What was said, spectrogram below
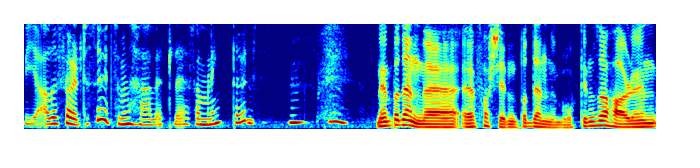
Ja, det føltes ut som en helhetlig samling. Det vil jeg si. Men på denne eh, forsiden på denne boken så har du en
